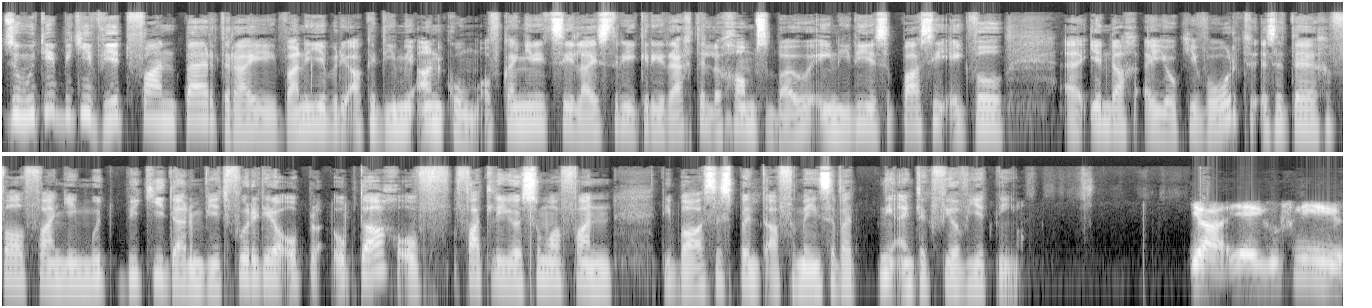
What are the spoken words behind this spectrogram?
So moet jy 'n bietjie weet van perdry wanneer jy by die akademie aankom of kan jy net sê luister ek het die regte liggaamsbou en hierdie is 'n passie ek wil uh, eendag 'n jokkie word is dit 'n geval van jy moet bietjie darm weet voordat jy daar op opdag of vat jy jou sommer van die basispunt af vir mense wat nie eintlik veel weet nie Ja, jy hoef nie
